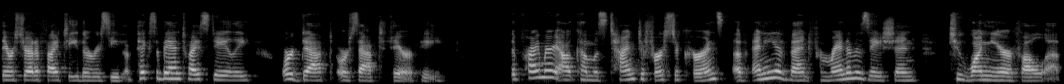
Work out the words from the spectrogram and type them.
they were stratified to either receive apixaban twice daily or DAPT or SAPT therapy. The primary outcome was time to first occurrence of any event from randomization to one year follow-up.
